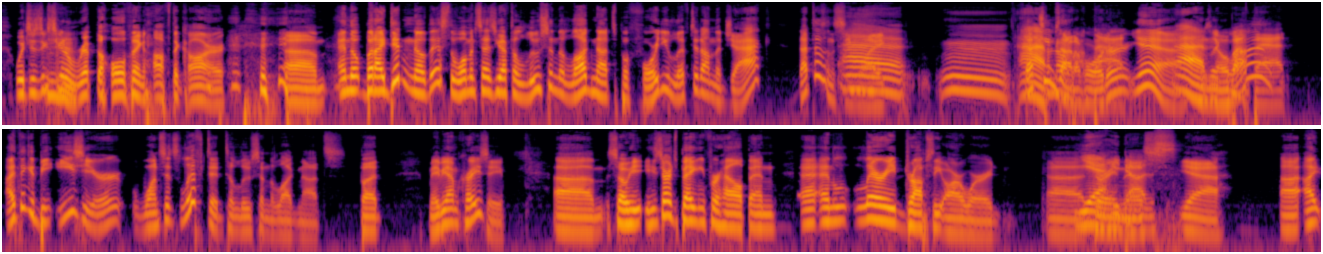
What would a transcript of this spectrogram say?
which is just going to rip the whole thing off the car. Um and the, but i didn't know this. The woman says you have to loosen the lug nuts before you lift it on the jack? That doesn't seem like Uh, mm, that seems out of order that. yeah. I was don't like, know about "What?" that. I think it'd be easier once it's lifted to loosen the lug nuts, but maybe I'm crazy. Um, so he, he starts begging for help, and and Larry drops the R word. Uh, Yeah, he this. does. Yeah. Uh, I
